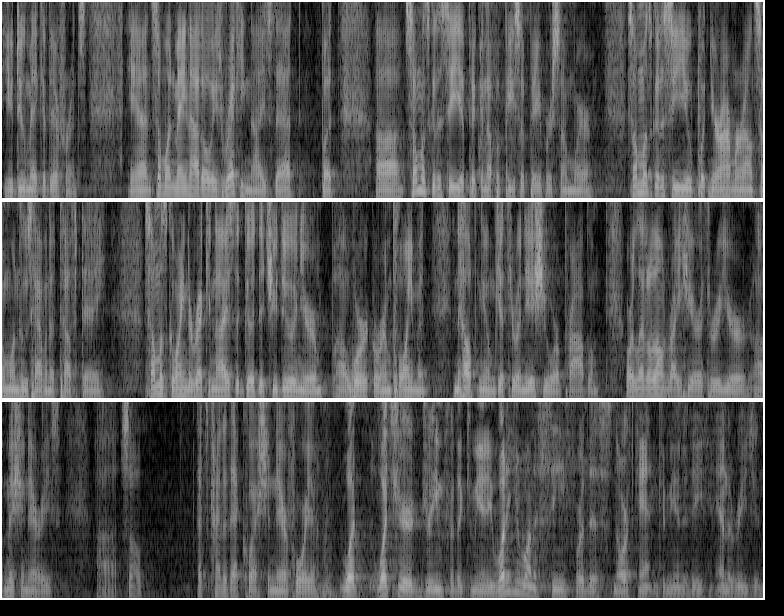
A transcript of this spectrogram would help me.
you do make a difference. And someone may not always recognize that, but uh, someone's going to see you picking up a piece of paper somewhere. Someone's going to see you putting your arm around someone who's having a tough day. Someone's going to recognize the good that you do in your uh, work or employment and helping them get through an issue or a problem, or let alone right here through your uh, missionaries. Uh, so that's kind of that question there for you. What, what's your dream for the community? What do you want to see for this North Canton community and the region?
